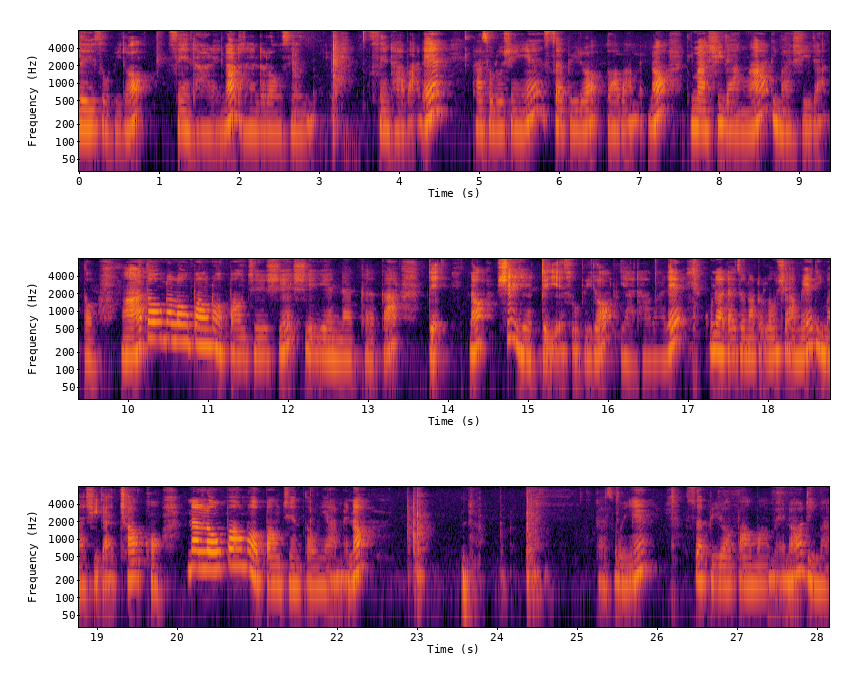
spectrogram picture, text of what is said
4ဆိုပြီးတော့ဆင်းထားတယ်เนาะတန်းတစ်လုံးဆင်းဆင်းထားပါတယ်ဒါဆိုလို့ရှိရင်ဆက်ပြီးတော့သွားပါမယ်เนาะဒီမှာရှိတာ9ဒီမှာရှိတာ3 9 3နှလုံးပေါင်းတော့ပေါင်းခြင်း8 8ရဲ့နက်ကက1เนาะ8ရဲ့1ရဲ့ဆိုပြီးတော့ရထားပါတယ်ခုနတိုင်းဆိုတော့တစ်လုံးရှာမယ်ဒီမှာရှိတာ6ခွန်နှလုံးပေါင်းတော့ပေါင်းခြင်း3ရမယ်เนาะဒါဆိုရင် ဆက်ပြီးတော့ပေါင်းပါမယ်เนาะဒီမှာ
